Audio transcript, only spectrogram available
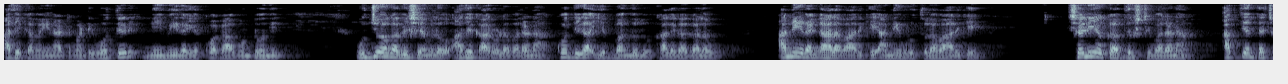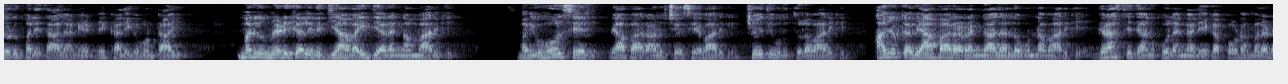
అధికమైనటువంటి ఒత్తిడి మీ మీద ఎక్కువగా ఉంటుంది. ఉద్యోగ విషయంలో అధికారుల వలన కొద్దిగా ఇబ్బందులు కలగగలవు. అన్ని రంగాల వారికి అన్ని వృత్తుల వారికి శని యొక్క దృష్టి వలన అత్యంత చెడు ఫలితాలు అనేటివి కలిగి ఉంటాయి. మరియు మెడికల్ విద్యా వైద్య రంగం వారికి మరియు హోల్సేల్ వ్యాపారాలు చేసేవారికి చేతి వృత్తుల వారికి ఆ యొక్క వ్యాపార రంగాలలో ఉన్న వారికి గ్రహస్థితి అనుకూలంగా లేకపోవడం వలన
